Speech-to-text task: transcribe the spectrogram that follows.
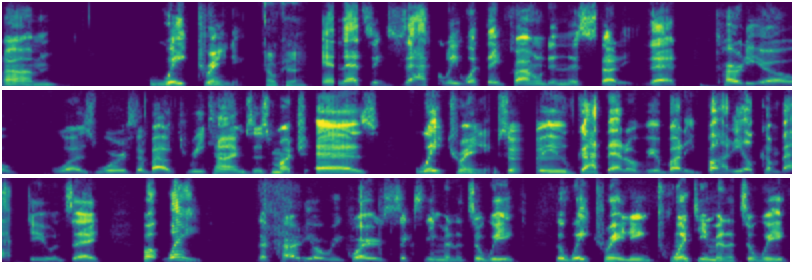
um, weight training. Okay. And that's exactly what they found in this study that cardio was worth about three times as much as weight training. So you've got that over your buddy, but he'll come back to you and say, but wait, the cardio requires 60 minutes a week, the weight training 20 minutes a week.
